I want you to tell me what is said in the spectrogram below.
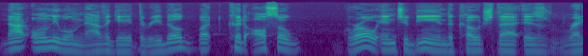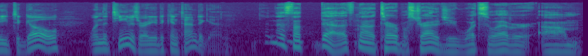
not only will navigate the rebuild, but could also grow into being the coach that is ready to go when the team's ready to contend again. And that's not yeah, that's not a terrible strategy whatsoever. Um,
